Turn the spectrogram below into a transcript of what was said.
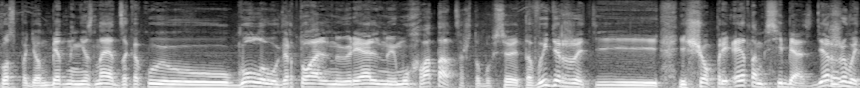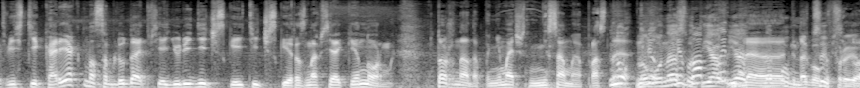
Господи, он бедный не знает, за какую голову виртуальную, реальную ему хвататься, чтобы все это выдержать и еще при этом себя сдерживать, вести корректно, соблюдать все юридические, этические, разновсякие нормы. Тоже надо понимать, что не самая простая. Но Лю- у нас вот я, я напомню цифры. Вот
